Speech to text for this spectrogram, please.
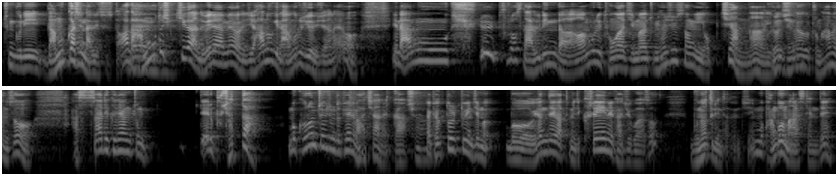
충분히 나무까지 날릴 수 있었다. 아 네. 나무도 쉽지가 않은데 왜냐하면 이제 한옥이 나무로 지어지잖아요. 이 나무를 불어서 날린다. 아무리 동화지만 좀 현실성이 없지 않나 이런 그렇죠. 생각을 좀 하면서 아싸리 그냥 좀 때려 부셨다. 뭐 그런 쪽이 좀 더 표현이 맞지 않을까. 그러니까 벽돌도 이제 뭐, 뭐 현대 같으면 이제 크레인을 가지고 와서 무너뜨린다든지 뭐 방법은 많았을 텐데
